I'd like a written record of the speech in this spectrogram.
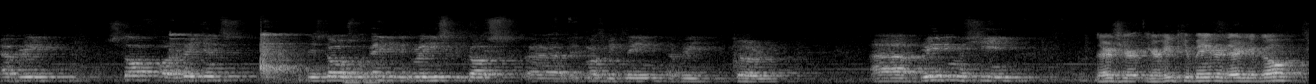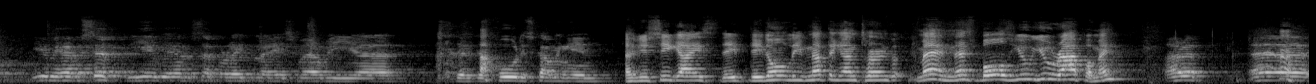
every stuff for pigeons. This goes to 80 degrees because uh, it must be clean every turn. Uh, breeding machine. There's your, your incubator. There you go. Here we have a sep- Here we have a separate place where we uh, the, the food is coming in. And you see, guys, they, they don't leave nothing unturned. Man, nest bowls, you you wrap them, eh? Arab, uh,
